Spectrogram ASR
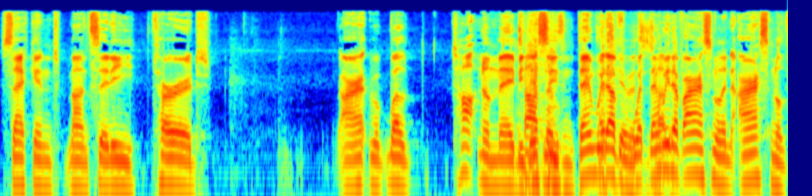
second Man City, third Ar- well Tottenham maybe this season. Then we'd Let's have then we'd have Arsenal in Arsenal.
